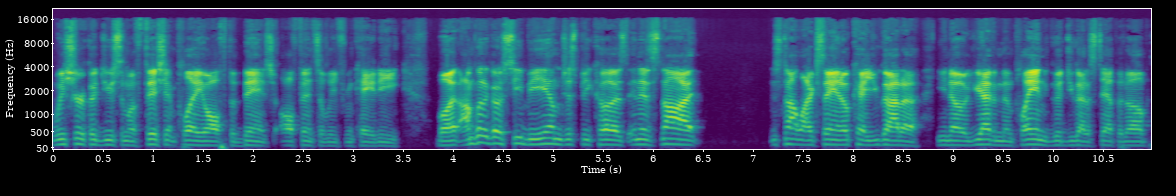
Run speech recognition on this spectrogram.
we sure could use some efficient play off the bench offensively from KD. But I'm going to go CBM just because, and it's not, it's not like saying, okay, you gotta, you know, you haven't been playing good, you got to step it up.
